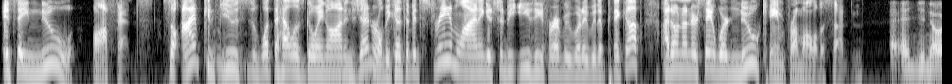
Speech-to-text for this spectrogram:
it's a new offense. So I'm confused as to what the hell is going on in general because if it's streamlining, it should be easy for everybody to pick up. I don't understand where new came from all of a sudden. And you know,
